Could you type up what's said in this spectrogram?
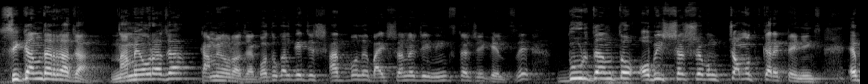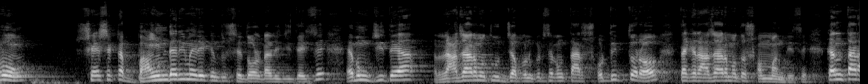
সিকান্দার রাজা, নামেও রাজা, কামেও রাজা। গতকালকে যে সাত বলে বাইশ রানের যে ইনিংসটা সে খেলছে, দুর্দান্ত, অবিশ্বাস্য এবং চমৎকার একটা ইনিংস। এবং শেষ একটা বাউন্ডারি মেরে কিন্তু সে দলটারে জিতেছে এবং জিতেয়া রাজার মতো উদযাপন করেছে এবং তার সতীর্থরাও তাকে রাজার মতো সম্মান দিয়েছে। কারণ তার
